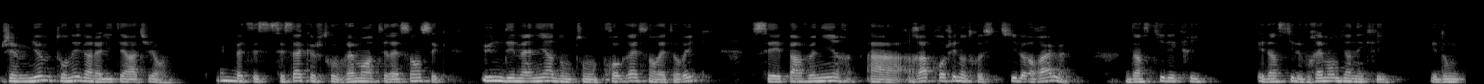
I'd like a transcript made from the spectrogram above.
J'aime mieux me tourner vers la littérature. En fait, c'est ça que je trouve vraiment intéressant, c'est qu'une des manières dont on progresse en rhétorique, c'est parvenir à rapprocher notre style oral d'un style écrit et d'un style vraiment bien écrit. Et donc,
